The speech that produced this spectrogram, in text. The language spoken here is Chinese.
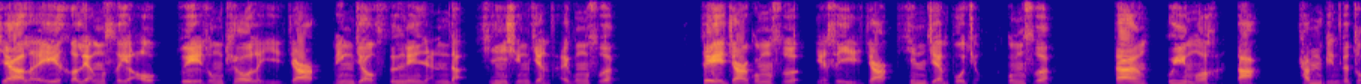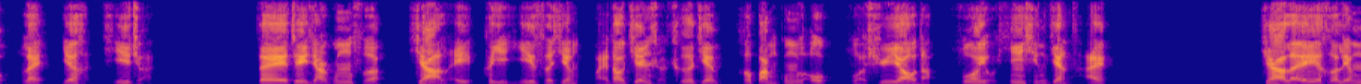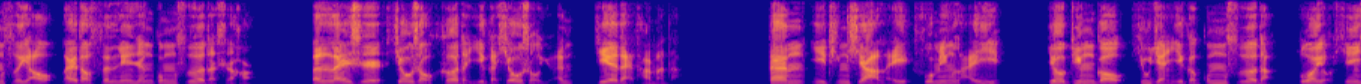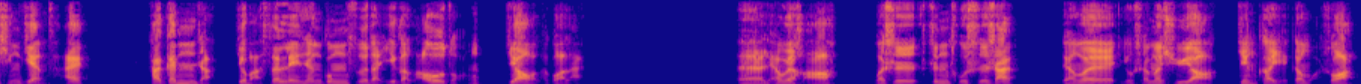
夏雷和梁思瑶最终挑了一家名叫森林人的新型建材公司。这家公司也是一家新建不久的公司，但规模很大，产品的种类也很齐全。在这家公司，夏雷可以一次性买到建设车间和办公楼所需要的所有新型建材。夏雷和梁思瑶来到森林人公司的时候，本来是销售科的一个销售员接待他们的。但一听夏雷说明来意，要订购修建一个公司的所有新型建材，他跟着就把森林人公司的一个老总叫了过来。呃，两位好，我是申屠石山，两位有什么需要，尽可以跟我说。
